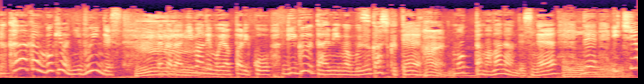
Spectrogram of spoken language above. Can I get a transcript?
なかなか動きは鈍いんです。だから今でもやっぱりこう、リグータイミングが難しくて、持ったままなんですね。で、一応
